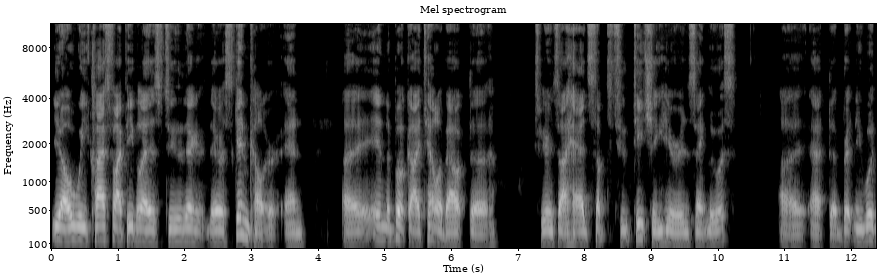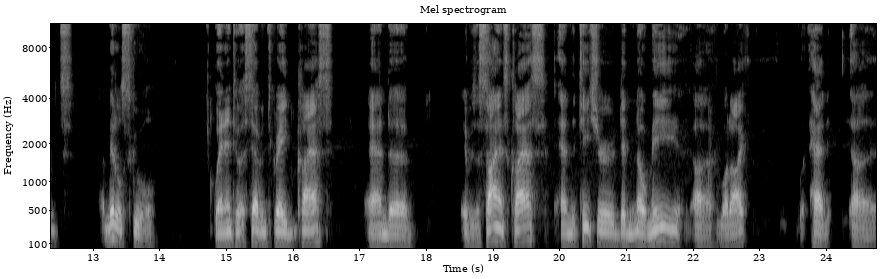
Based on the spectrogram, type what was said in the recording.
You know we classify people as to their their skin color and uh, in the book i tell about the experience i had substitute teaching here in st louis uh, at uh, brittany woods middle school. Went into a seventh grade class and uh, it was a science class and the teacher didn't know me uh, what i had uh,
